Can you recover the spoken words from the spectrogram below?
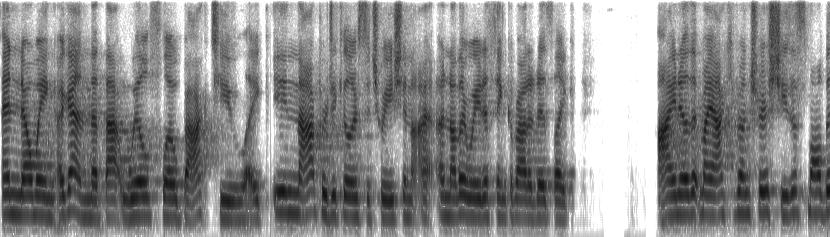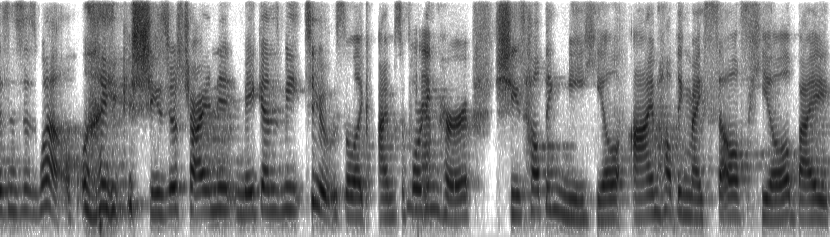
And knowing again that that will flow back to you. Like in that particular situation, I, another way to think about it is like, I know that my acupuncturist, she's a small business as well. Like she's just trying to make ends meet too. So like I'm supporting yeah. her. She's helping me heal. I'm helping myself heal by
